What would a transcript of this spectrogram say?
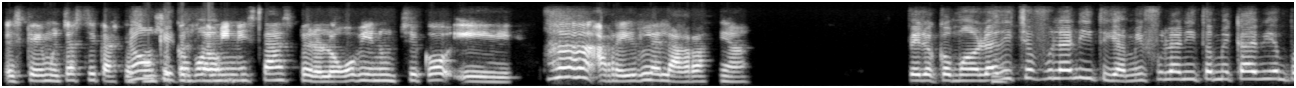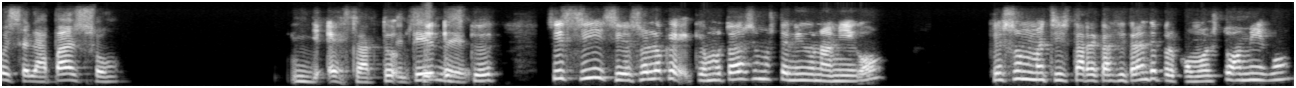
Es que hay muchas chicas que son súper feministas, pero luego viene un chico y ¡ah! a reírle la gracia. Pero como lo ha mm. dicho fulanito y a mí fulanito me cae bien, pues se la paso. Exacto. ¿Entiendes? Sí, sí, sí, eso es lo que, que todos hemos tenido un amigo que es un machista recalcitrante, pero como es tu amigo.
